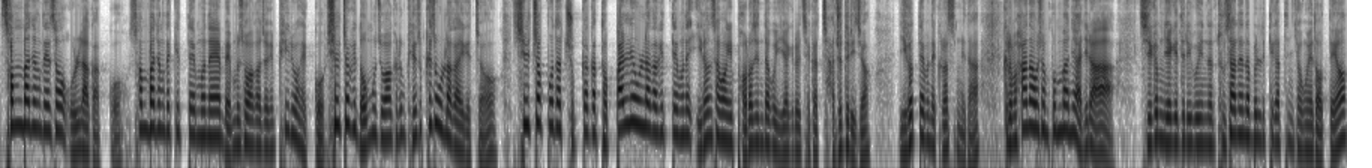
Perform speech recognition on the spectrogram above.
선반영돼서 올라갔고 선반영됐기 때문에 매물 소화 과정이 필요했고 실적이 너무 좋아 그럼 계속해서 올라가야겠죠. 실적보다 주가가 더 빨리 올라가기 때문에 이런 상황이 벌어진다고 이야기를 제가 자주 드리죠. 이것 때문에 그렇습니다. 그럼 하나오션뿐만이 아니라 지금 얘기 드리고 있는 두산에너빌리티 같은 경우에도 어때요?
